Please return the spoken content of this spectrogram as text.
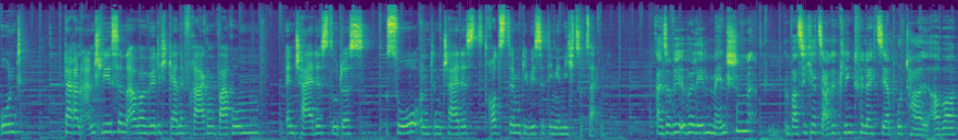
und daran anschließend aber würde ich gerne fragen, warum entscheidest du das so und entscheidest trotzdem gewisse Dinge nicht zu zeigen? Also wir überleben Menschen, was ich jetzt sage, klingt vielleicht sehr brutal, aber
